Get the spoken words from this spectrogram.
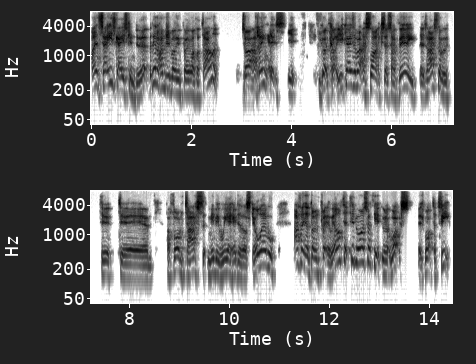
Man City's guys can do it, but they're 100 million pound worth of talent. So I think it's you, you got cut. You guys a bit of slack because it's a very it's asking them to to um, perform tasks that maybe way ahead of their skill level. I think they've done pretty well at it. To be honest with you, when it works, it's worked a treat.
